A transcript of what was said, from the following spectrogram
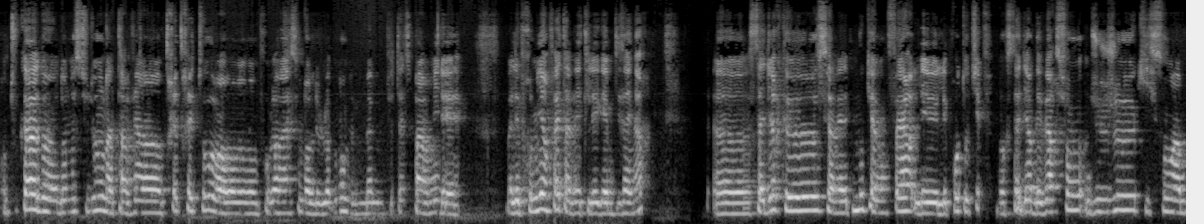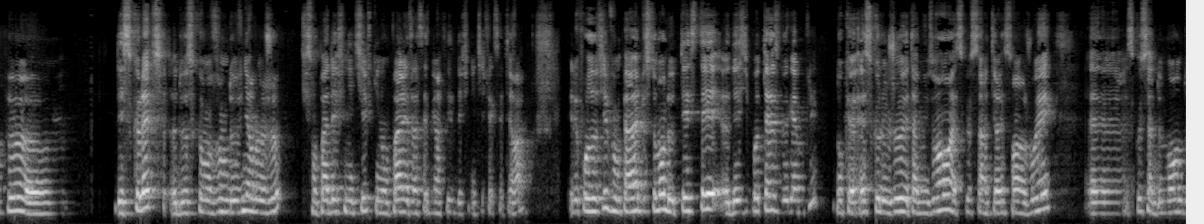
en tout cas, dans, nos studios, on intervient très très tôt en, programmation, dans le développement, même peut-être parmi les, bah, les premiers en fait avec les game designers. Euh, c'est-à-dire que ça va être nous qui allons faire les, prototypes, donc c'est-à-dire des versions du jeu qui sont un peu euh, des squelettes de ce qu'on va devenir le jeu, qui sont pas définitifs, qui n'ont pas les assets graphiques définitifs, etc. Et les prototypes vont permettre justement de tester euh, des hypothèses de gameplay. Donc, est-ce que le jeu est amusant? Est-ce que c'est intéressant à jouer? Est-ce que ça demande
